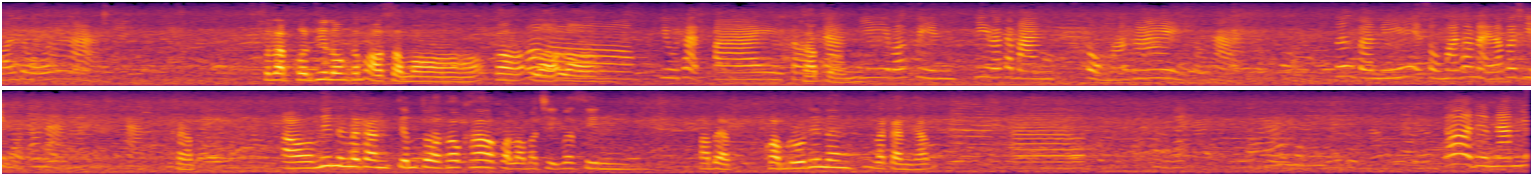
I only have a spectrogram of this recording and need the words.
300 โดสค่ะสำหรับคนที่ลงกับอสมก็รอรอคิวถัดไปต่อครับจากผมที่วัคซีนที่รัฐบาลส่งมาให้ค่ะ ซึ่งตอนนี้ส่งมาเท่าไหร่แล้วก็ฉีดหมดเท่านั้นค่ะครับ เอานิดนึงแล้วกันเตรียมตัวคร่าวๆก่อนเรามาฉีดวัคซีนเอาแบบความรู้นิดนึงแล้วกันครับ เอ่อก็ ดื่มน้ำเ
